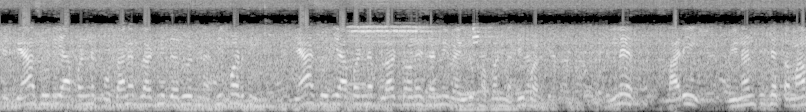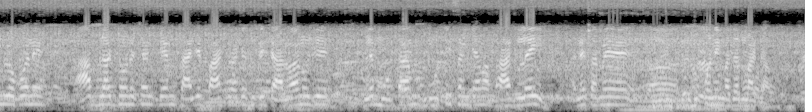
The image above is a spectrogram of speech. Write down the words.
કે જ્યાં સુધી આપણને પોતાને બ્લડની જરૂરત નથી પડતી, ત્યાં સુધી આપણને બ્લડ ડોનેશનની વેલ્યુ ખબર નથી પડતી. એટલે મારી વિનંતી છે તમામ લોકોને, આ બ્લડ ડોનેશન કેમ્પ સાંજે પાંચ વાગ્યા સુધી ચાલવાનું છે. એટલે મોટા, મોટી સંખ્યામાં ભાગ લઈ અને તમે લોકોની મદદ માટે આવો.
